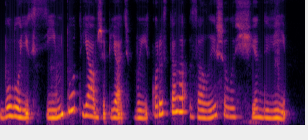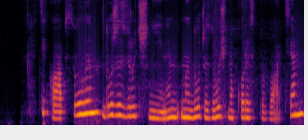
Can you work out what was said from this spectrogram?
Було їх 7 тут, я вже 5 використала, залишилось ще 2. Ці капсули дуже зручні, ними дуже зручно користуватися.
